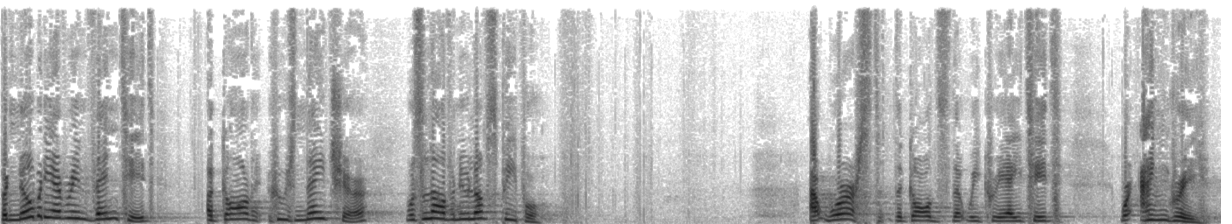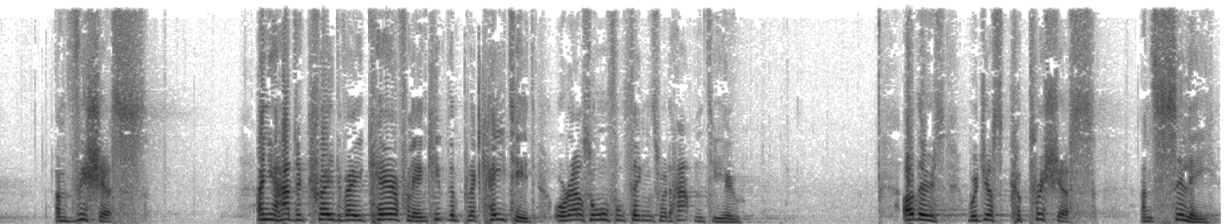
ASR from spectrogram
But nobody ever invented a God whose nature was love and who loves people. At worst, the gods that we created were angry and vicious. And you had to tread very carefully and keep them placated, or else awful things would happen to you. Others were just capricious and silly.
